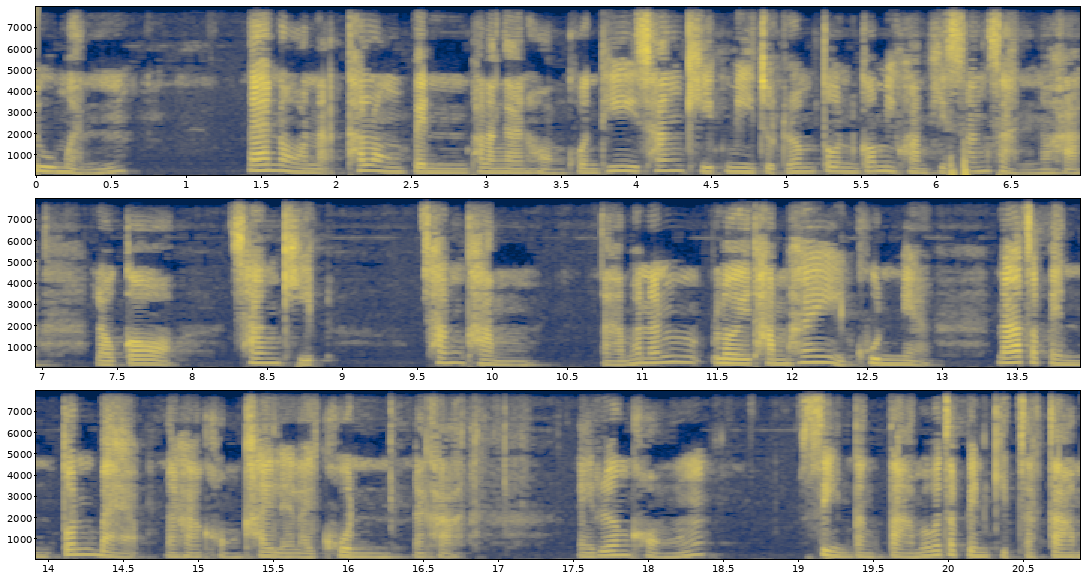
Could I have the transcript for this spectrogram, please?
ดูเหมือน แน่นอนอะถ้าลองเป็นพลังงานของคนที่ช่างคิดมีจุดเริ่มต้น ก็มีความคิดสร้างสรรค์นะคะ แล้วก็ช่างคิดช่างทำนะเพราะนั้นเลยทำให้คุณเนี่ยน่าจะเป็นต้นแบบนะคะของใครหลาย ๆ คนนะคะ ในเรื่องของสิ่งต่างๆ ไม่ว่าจะเป็นกิจกรรม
